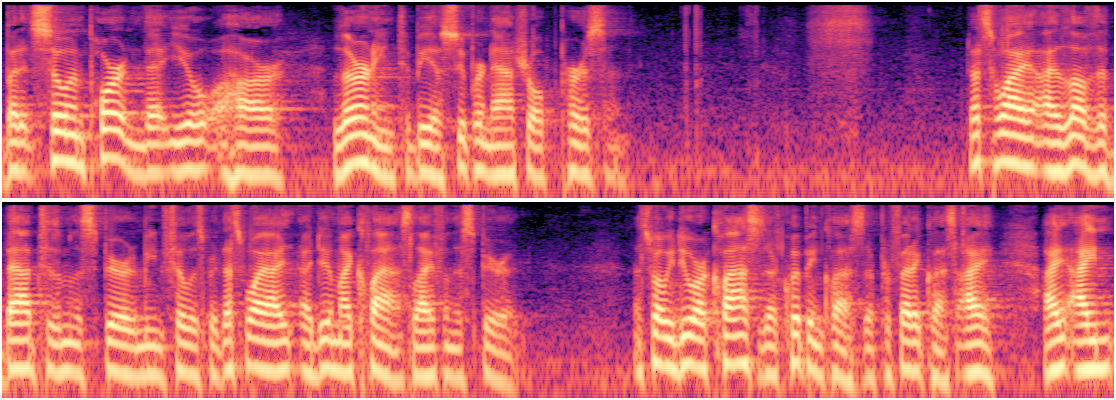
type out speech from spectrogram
but it's so important that you are learning to be a supernatural person. That's why I love the baptism of the Spirit and being filled with the Spirit. That's why I, I do my class, Life in the Spirit. That's why we do our classes, our equipping classes, our prophetic class. I, I, I,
